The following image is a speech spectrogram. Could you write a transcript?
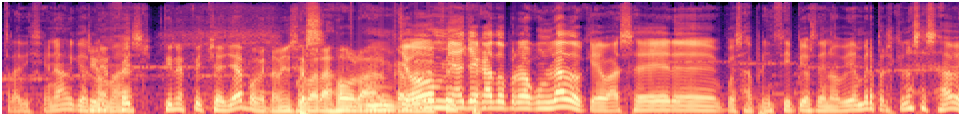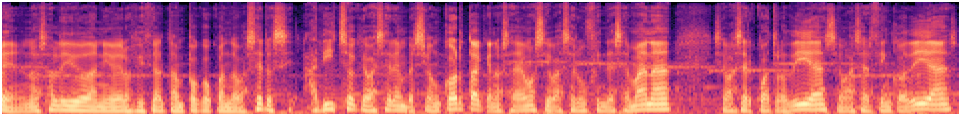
tradicional, que es lo más... ¿Tienes fecha ya? Porque también se Pues, barajó la mm, Yo me ha llegado por algún lado que va a ser eh, pues a principios de noviembre, pero es que no se sabe, no se ha leído a nivel oficial tampoco cuándo va a ser. Se ha dicho que va a ser en versión corta, que no sabemos si va a ser un fin de semana, si va a ser cuatro días, si va a ser cinco días.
